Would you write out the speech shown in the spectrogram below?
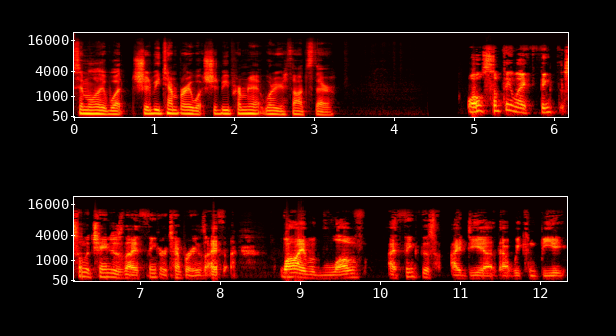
similarly what should be temporary, what should be permanent? What are your thoughts there? Well, something like think some of the changes that I think are temporary is I while I would love, I think this idea that we can be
